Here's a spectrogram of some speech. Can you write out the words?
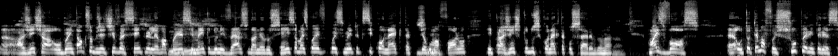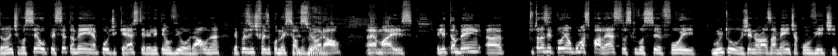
A gente, o Brain Talks, o objetivo é sempre levar uhum. conhecimento do universo da neurociência, mas conhecimento que se conecta de Sim. alguma forma, e pra gente tudo se conecta com o cérebro, né? É. Mas voz. É, o teu tema foi super interessante. Você, o PC também é podcaster, ele tem o Vioral, né? Depois a gente faz o comercial Isso do Vioral. É, mas ele também. Uh, tu transitou em algumas palestras que você foi muito generosamente a convite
